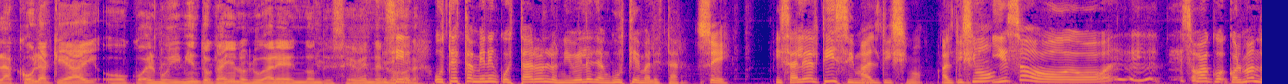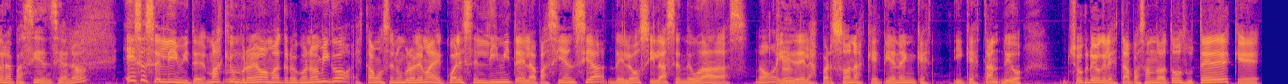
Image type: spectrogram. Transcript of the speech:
la cola que hay o co- el movimiento que hay en los lugares en donde se venden Es los decir, dólares. ustedes también encuestaron los niveles de angustia y malestar. Sí, Y sale altísimo. altísimo, altísimo. Y eso, eso va co- colmando la paciencia, ¿no? Ese es el límite. Más que un problema macroeconómico, estamos en un problema de cuál es el límite de la paciencia de los y las endeudadas, ¿no? Claro. Y de las personas que tienen que y que están, digo, yo creo que le está pasando a todos ustedes que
